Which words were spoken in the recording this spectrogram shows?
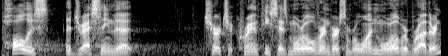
Paul is addressing the church at Corinth. He says, Moreover, in verse number one, Moreover, brethren,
